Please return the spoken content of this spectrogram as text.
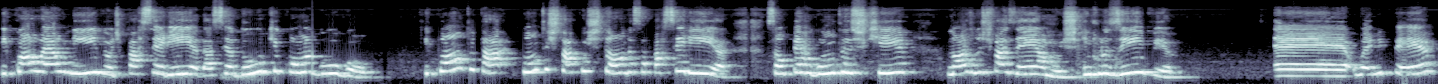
e qual é o nível de parceria da SEDUC com a Google. E quanto, tá, quanto está custando essa parceria? São perguntas que nós nos fazemos. Inclusive, é, o MP,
